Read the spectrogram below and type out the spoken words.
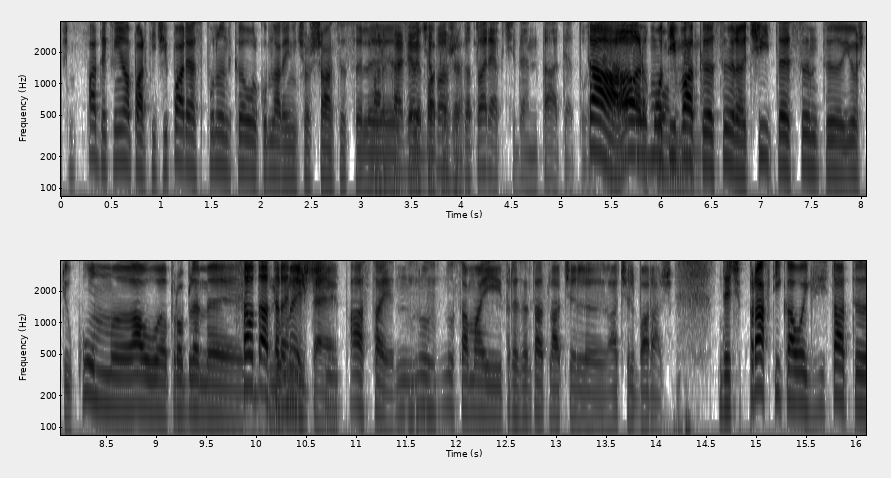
Și a declinat participarea spunând că oricum nu are nicio șansă să le, Parcă să aveau le ceva bată pe astea. jucătoare accidentate atunci. Da, Dar au oricum, motivat că sunt răcite, sunt uh, eu știu cum, uh, au uh, probleme S-au dat lumești rănite. și asta e, nu, nu s-a mai prezentat la acel, uh, acel baraj. Deci, practic, au existat uh,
